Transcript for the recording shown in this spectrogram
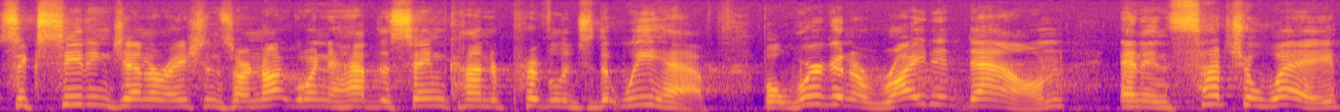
succeeding generations are not going to have the same kind of privilege that we have. But we're going to write it down, and in such a way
